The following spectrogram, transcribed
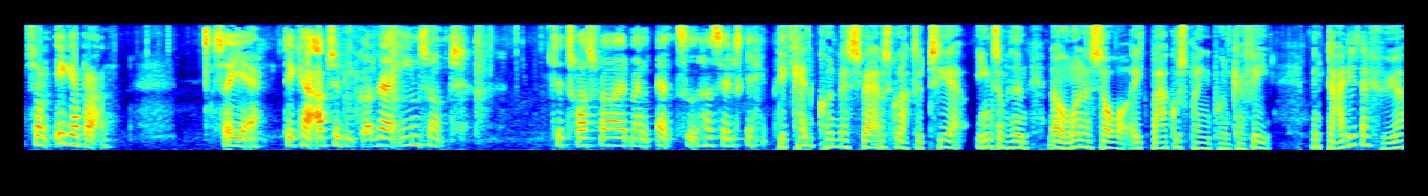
som ikke er børn. Så ja, det kan absolut godt være ensomt, til trods for, at man altid har selskab. Det kan kun være svært at skulle acceptere ensomheden, når ungerne sover og ikke bare kunne springe på en café. Men dejligt at høre,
